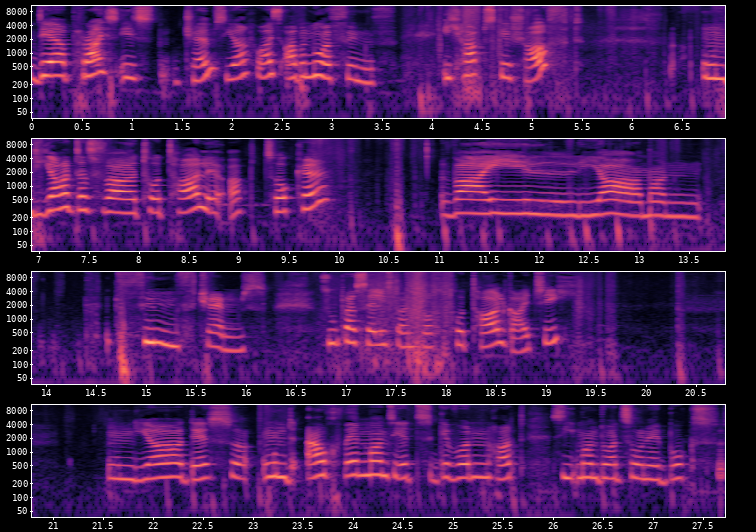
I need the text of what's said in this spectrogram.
der Preis ist Gems, ja, ich weiß, aber nur fünf. Ich hab's geschafft. Und ja, das war totale Abzocke weil ja, man fünf Gems. Supercell ist einfach total geizig. Und ja, das und auch wenn man es jetzt gewonnen hat, sieht man dort so eine Box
